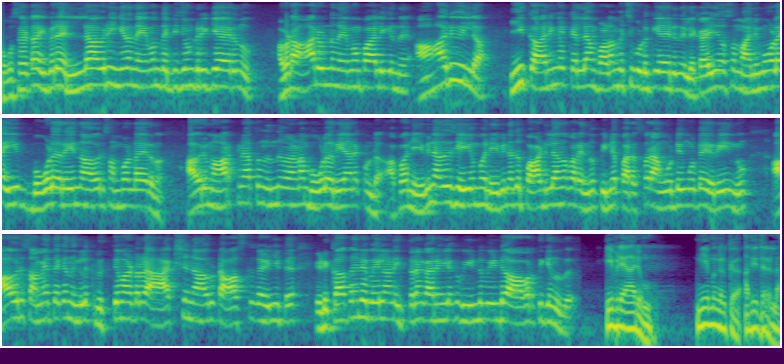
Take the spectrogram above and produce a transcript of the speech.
ബോസേട്ട ഇവരെല്ലാവരും ഇങ്ങനെ നിയമം തെറ്റിച്ചുകൊണ്ടിരിക്കുകയായിരുന്നു. അവിടെ ആരുണ്ട് നിയമം പാലിക്കുന്നത്? ആരുമില്ല. ഈ കാര്യങ്ങൾക്കെല്ലാം വളം വെച്ച് കൊടുക്കുകയായിരുന്നില്ലേ? കഴിഞ്ഞ ദിവസം മനുമോളെ ഈ ബോൾ എറിയുന്ന ആ ഒരു സംഭവം ഉണ്ടായിരുന്നു. ആ ഒരു മാർക്കിനകത്ത് നിന്ന് വേണം ബോൾ എറിയാനൊക്കെ ഉണ്ട്. അപ്പോൾ നെവിൻ അത് ചെയ്യുമ്പോൾ നെവിൻ അത് പാടില്ല എന്ന് പറയുന്നു. പിന്നെ പരസ്പരം അങ്ങോട്ടും ഇങ്ങോട്ടും എറിയുന്നു. ആ ഒരു സമയത്തൊക്കെ നിങ്ങൾ കൃത്യമായിട്ടൊരു ആക്ഷൻ ആ ഒരു ടാസ്ക് കഴിഞ്ഞിട്ട് എടുക്കാത്തതിന്റെ പേരിലാണ് ഇത്തരം കാര്യങ്ങളൊക്കെ വീണ്ടും വീണ്ടും ആവർത്തിക്കുന്നത്. ഇവിടെ ആരും നിയമങ്ങൾക്ക് അതീതരല്ല.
